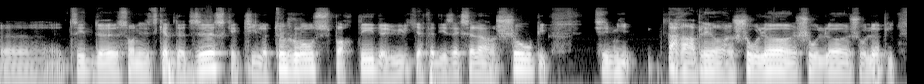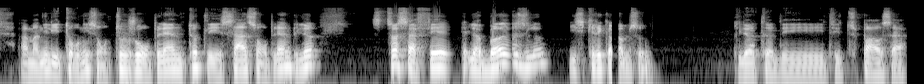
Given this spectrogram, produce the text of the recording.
Euh, de son étiquette de disque, qui l'a toujours supporté, de lui qui a fait des excellents shows, puis qui s'est mis à remplir un show là, un show là, un show là, puis à un moment donné, les tournées sont toujours pleines, toutes les salles sont pleines, puis là, ça, ça fait, le buzz, là, il se crée comme ça. Puis là, t'as des, tu passes à,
